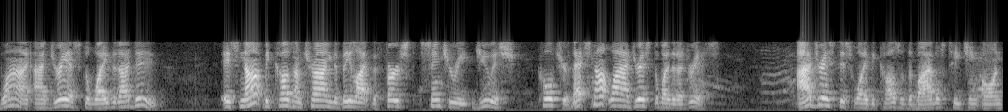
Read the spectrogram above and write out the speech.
why I dress the way that I do. It's not because I'm trying to be like the first century Jewish culture. That's not why I dress the way that I dress. I dress this way because of the Bible's teaching on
